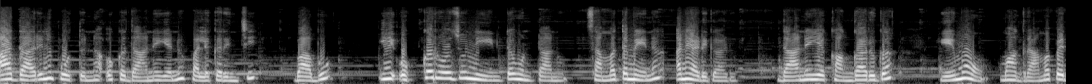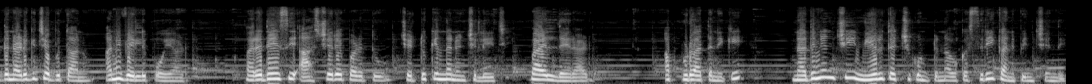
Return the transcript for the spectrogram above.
ఆ దారిన పోతున్న ఒక దానయ్యను పలకరించి బాబూ ఈ ఒక్క రోజు నీ ఇంట ఉంటాను. సమ్మతమేనా అని అడిగాడు. దానయ్య కంగారుగా ఏమో మా గ్రామ పెద్దని అడిగి చెబుతాను అని వెళ్ళిపోయాడు. పరదేశి ఆశ్చర్యపడుతూ చెట్టు కింద నుంచి లేచి బయలుదేరాడు. అప్పుడు అతనికి నది నుంచి నీరు తెచ్చుకుంటున్న ఒక స్త్రీ కనిపించింది.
